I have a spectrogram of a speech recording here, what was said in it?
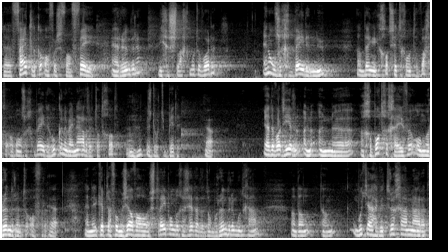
de feitelijke offers van vee en runderen, die geslacht moeten worden, en onze gebeden nu, dan denk ik, God zit gewoon te wachten op onze gebeden. Hoe kunnen wij naderen tot God? Mm Dus door te bidden. Ja. Ja, er wordt hier een, een, een, eh, een gebod gegeven om runderen te offeren. Ja. En ik heb daar voor mezelf al een streep onder gezet dat het om runderen moet gaan. Want dan, dan moet je eigenlijk weer teruggaan naar het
